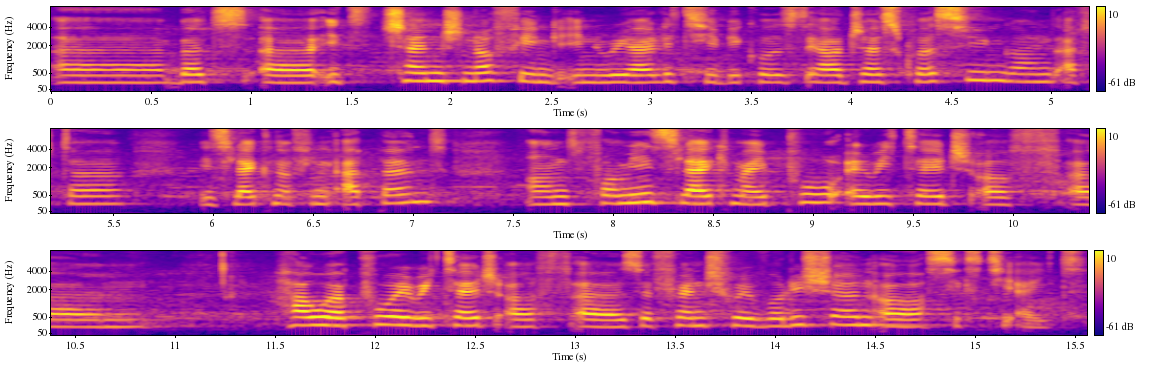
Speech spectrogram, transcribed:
Uh, but uh, it changed nothing in reality because they are just crossing and after it's like nothing happened. And for me, it's like my poor heritage of um, our poor heritage of uh, the French Revolution or 68.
